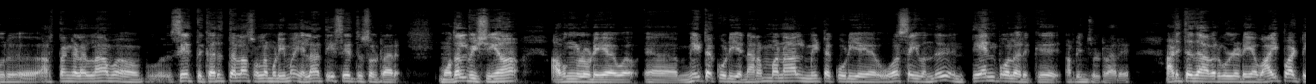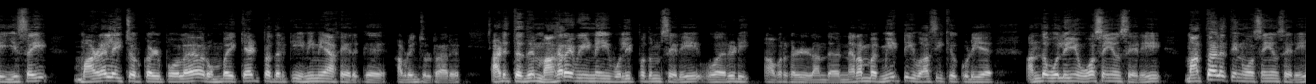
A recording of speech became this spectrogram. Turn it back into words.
ஒரு அர்த்தங்கள் எல்லாம் சேர்த்து கருத்தெல்லாம் சொல்ல முடியுமோ எல்லாத்தையும் சேர்த்து சொல்றாரு. முதல் விஷயம் அவங்களுடைய மீட்டக்கூடிய நரம்பனால் மீட்டக்கூடிய ஓசை வந்து தேன் போல இருக்கு அப்படின்னு சொல்றாரு. அடுத்தது அவர்களுடைய வாய்ப்பாட்டு இசை மழலை சொற்கள் போல ரொம்ப கேட்பதற்கு இனிமையாக இருக்கு அப்படின்னு சொல்றாரு. அடுத்தது மகர வீணை ஒலிப்பதும் சரி வருடி அவர்கள் அந்த நிரம்ப மீட்டி வாசிக்கக்கூடிய அந்த ஒலியும் ஓசையும் சரி மத்தளத்தின் ஓசையும் சரி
